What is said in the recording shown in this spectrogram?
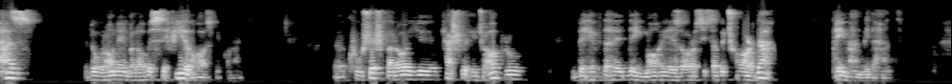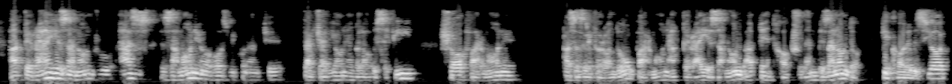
از دوران انقلاب سفید آغاز می کنند کوشش برای کشف هجاب رو به 17 دیماه 1314 پیوند می‌دهند. حق رأی زنان رو از زمانی آغاز می کنند که در جریان انقلاب سفید شاه فرمان پس از رفراندوم فرمان حق رأی زنان و حق انتخاب شدن به زنان داد که کار بسیار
